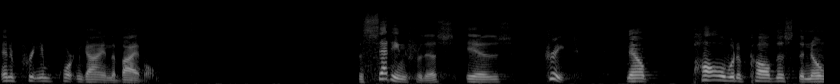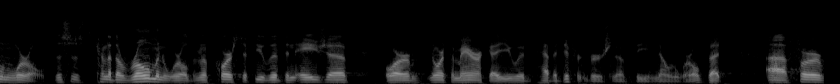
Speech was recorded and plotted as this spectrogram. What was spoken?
and a pretty important guy in the Bible. The setting for this is Crete. Now, Paul would have called this the known world. This is kind of the Roman world. And of course, if you lived in Asia, or North America, you would have a different version of the known world. But uh, for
